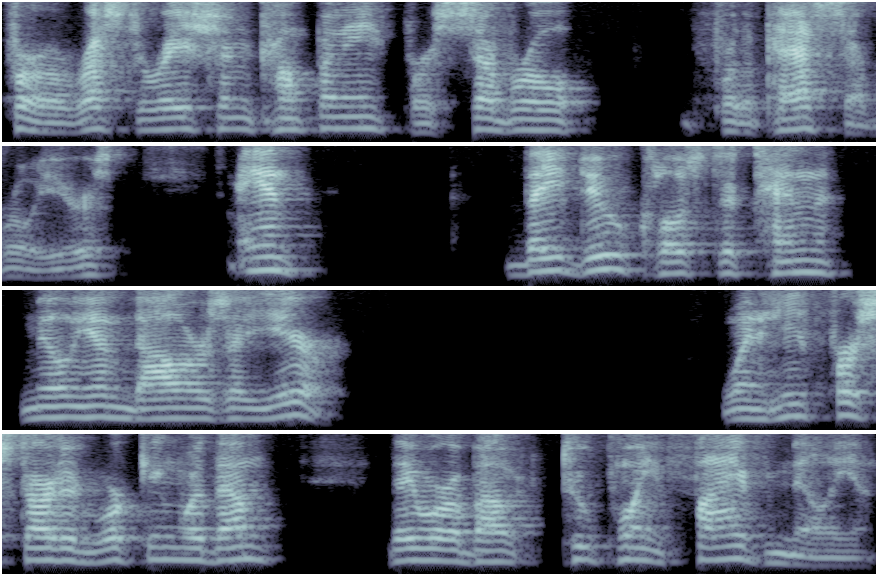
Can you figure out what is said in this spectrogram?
for a restoration company for several, for the past several years. And they do close to $10 million a year. When he first started working with them, they were about 2.5 million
